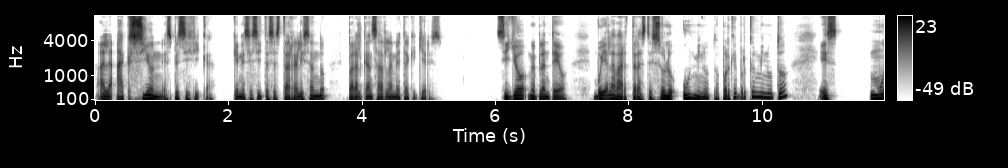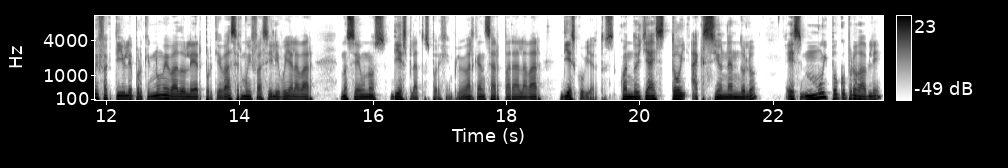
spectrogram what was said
a la acción específica que necesitas estar realizando para alcanzar la meta que quieres. Si yo me planteo, voy a lavar traste solo un minuto, ¿por qué? Porque un minuto es muy factible, porque no me va a doler, porque va a ser muy fácil y voy a lavar, no sé, unos 10 platos, por ejemplo. Me va a alcanzar para lavar 10 cubiertos. Cuando ya estoy accionándolo, es muy poco probable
